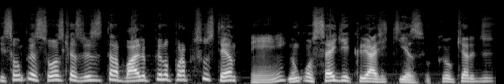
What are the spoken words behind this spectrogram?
e são pessoas que às vezes trabalham pelo próprio sustento. Sim. Não consegue criar riqueza. O que eu quero dizer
